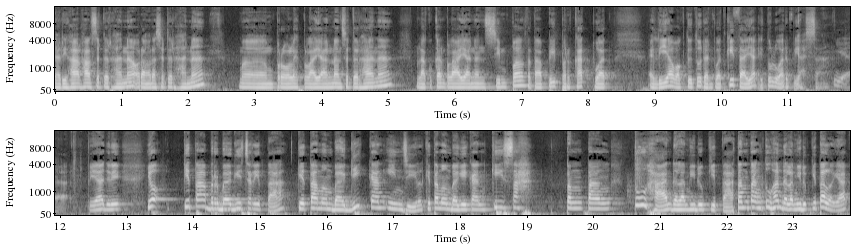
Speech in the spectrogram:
Dari hal-hal sederhana, orang-orang sederhana memperoleh pelayanan sederhana, melakukan pelayanan simple tetapi berkat buat Elia waktu itu dan buat kita ya itu luar biasa. Iya, ya. Jadi, yuk kita berbagi cerita, kita membagikan Injil, kita membagikan kisah tentang Tuhan dalam hidup kita, tentang Tuhan dalam hidup kita loh ya,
